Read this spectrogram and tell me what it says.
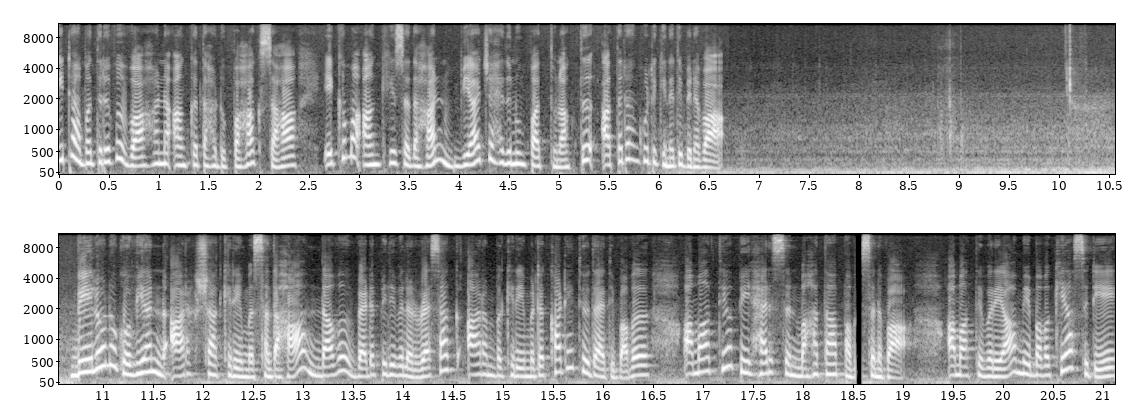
ඊට අමතරව වාහන අංක තහඩු පහක් සහ එකම අංකය සඳහන් ව්‍යාජ හැදනුම් පත් තුනක්ද අතරංගුවට ගෙන තිබෙනවා. බේලෝනු ගොවියන් ආරක්ෂා කිරීම සඳහා නව වැඩපිළිවෙල රැසක් ආරම්භ කිරීමට කටයුතු යොදා ඇති බව අමාත්‍ය පී හැරිසන් මහතා පවසනවා. අමාත්‍යවරයා මේ බව කියා සිටියේ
